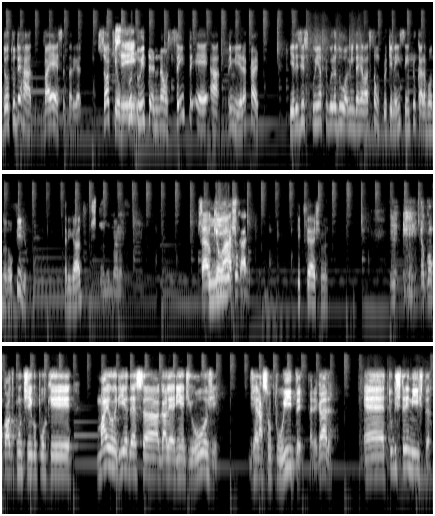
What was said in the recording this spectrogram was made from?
deu tudo errado. Vai essa, tá ligado? Só que o Twitter, não, sempre é a primeira carta. E eles excluem a figura do homem da relação, porque nem sempre o cara abandonou o filho. Tá ligado? Sim, mano. Sabe e o que eu acho, cara? O que, que você acha, mano? Eu concordo contigo, porque maioria dessa galerinha de hoje, geração Twitter, tá ligado? É tudo extremista.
